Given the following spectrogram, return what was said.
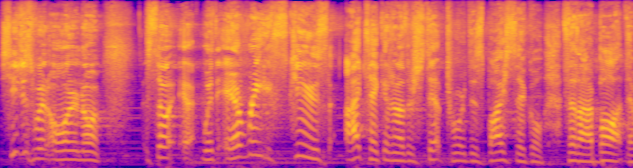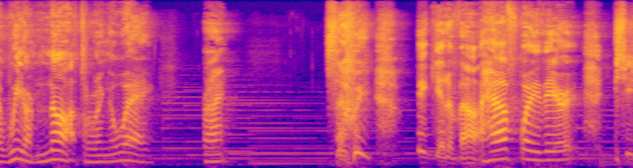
She just went on and on. So, uh, with every excuse, I take another step toward this bicycle that I bought that we are not throwing away, right? So, we, we get about halfway there. She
